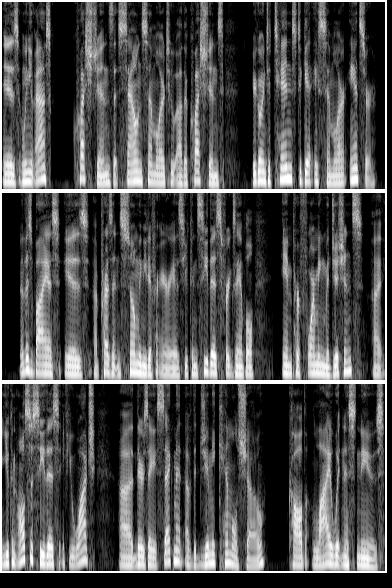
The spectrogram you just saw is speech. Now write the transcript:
is when you ask questions that sound similar to other questions, you're going to tend to get a similar answer. Now, this bias is uh, present in so many different areas. You can see this, for example, in performing magicians. Uh, you can also see this if you watch, uh, there's a segment of the Jimmy Kimmel show called Lie Witness News.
